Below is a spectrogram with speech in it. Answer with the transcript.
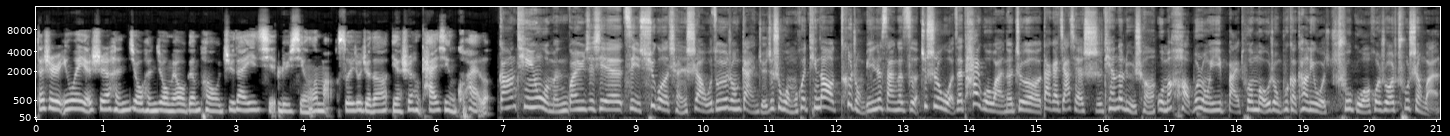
但是因为也是很久很久没有跟朋友聚在一起旅行了嘛，所以就觉得也是很开心、很快乐。刚刚听我们关于这些自己去过的城市啊，我总有一种感觉，就是我们会听到“特种兵”这三个字。就是我在泰国玩的这大概加起来十天的旅程，我们好不容易摆脱某一种不可抗力，我出国或者说出省玩，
